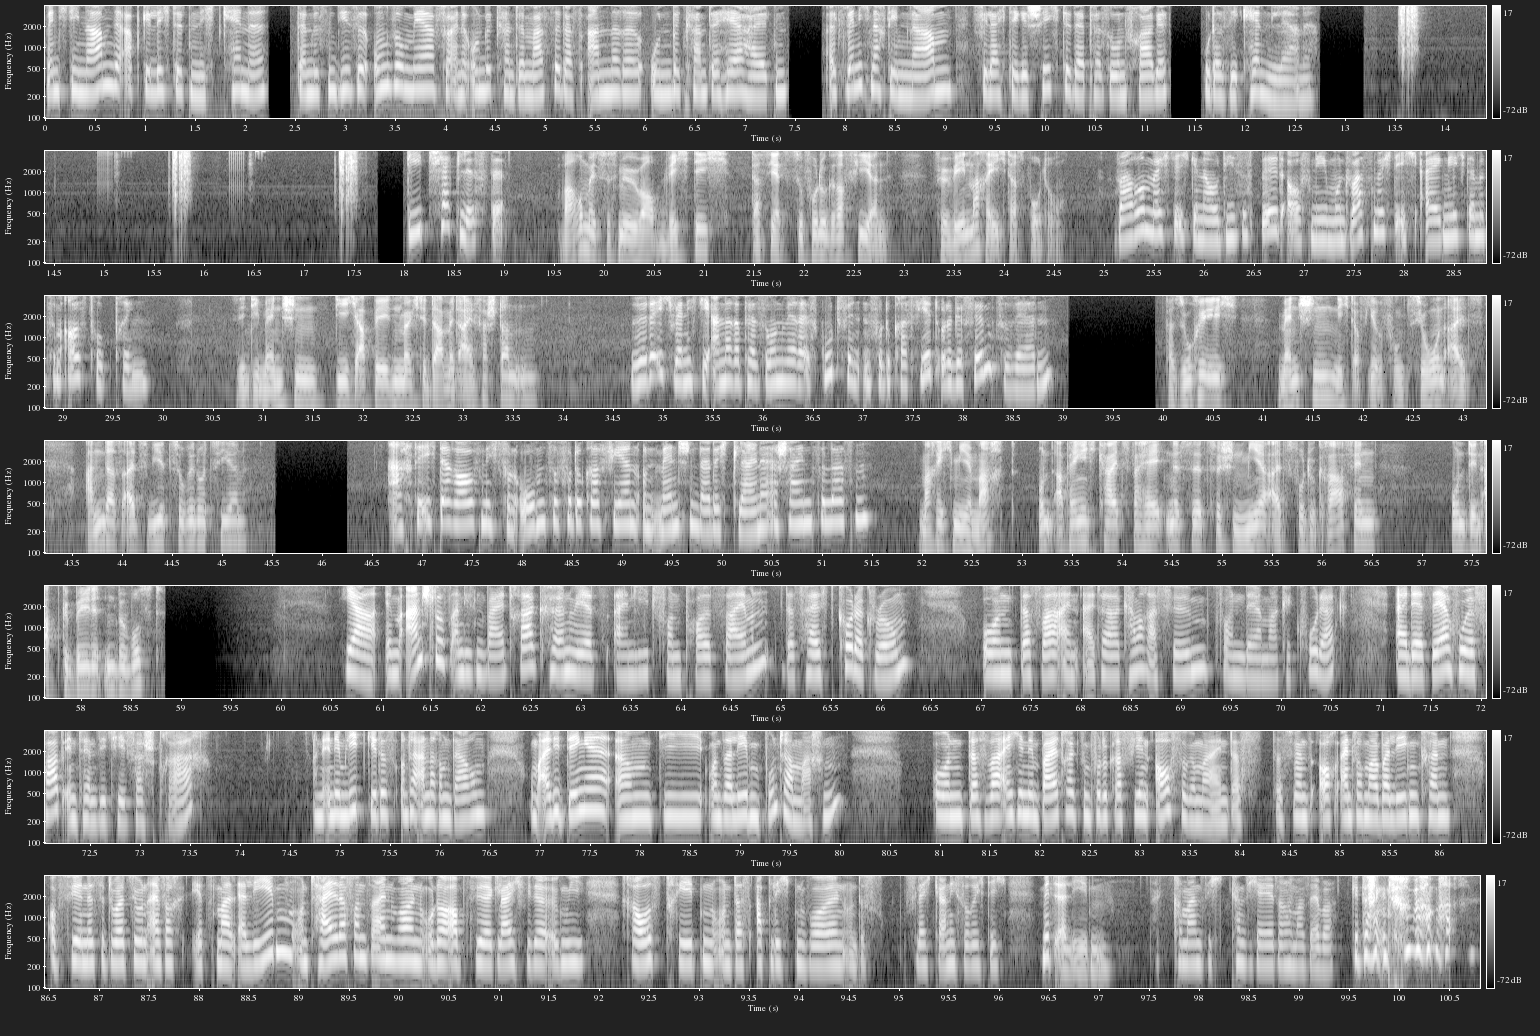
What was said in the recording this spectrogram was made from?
Wenn ich die Namen der Abgelichteten nicht kenne, dann müssen diese umso mehr für eine unbekannte Masse das andere Unbekannte herhalten, als wenn ich nach dem Namen, vielleicht der Geschichte der Person frage oder sie kennenlerne. Die Checkliste. Warum ist es mir überhaupt wichtig, das jetzt zu fotografieren? Für wen mache ich das Foto? Warum möchte ich genau dieses Bild aufnehmen und was möchte ich eigentlich damit zum Ausdruck bringen? Sind die Menschen, die ich abbilden möchte, damit einverstanden? Würde ich, wenn ich die andere Person wäre, es gut finden, fotografiert oder gefilmt zu werden? Versuche ich, Menschen nicht auf ihre Funktion als anders als wir zu reduzieren? Achte ich darauf, nicht von oben zu fotografieren und Menschen dadurch kleiner erscheinen zu lassen? Mache ich mir Macht- und Abhängigkeitsverhältnisse zwischen mir als Fotografin und den Abgebildeten bewusst? Ja, im Anschluss an diesen Beitrag hören wir jetzt ein Lied von Paul Simon, das heißt Kodachrome. Und das war ein alter Kamerafilm von der Marke Kodak, äh, der sehr hohe Farbintensität versprach. Und in dem Lied geht es unter anderem darum, um all die Dinge, ähm, die unser Leben bunter machen. Und das war eigentlich in dem Beitrag zum Fotografieren auch so gemeint, dass, dass wir uns auch einfach mal überlegen können, ob wir eine Situation einfach jetzt mal erleben und Teil davon sein wollen oder ob wir gleich wieder irgendwie raustreten und das ablichten wollen und das vielleicht gar nicht so richtig miterleben. Da kann man sich, kann sich ja jeder nochmal selber Gedanken drüber machen.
